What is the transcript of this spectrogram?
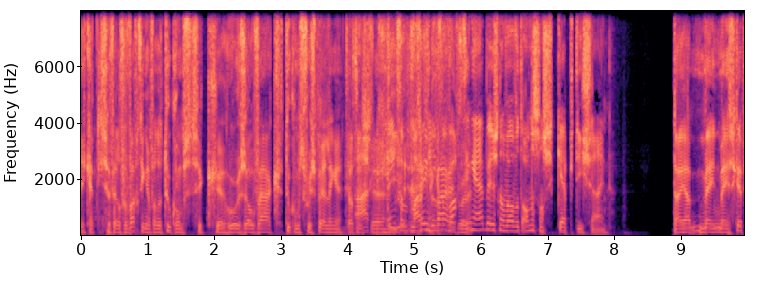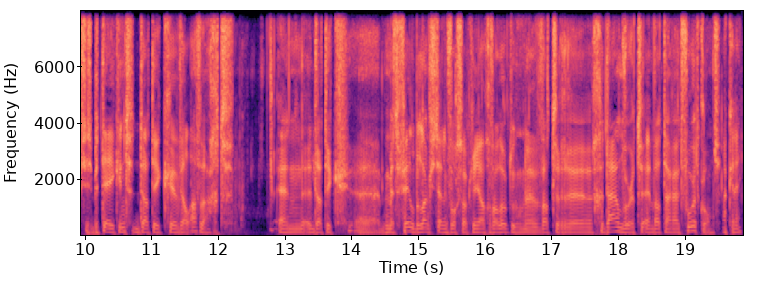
ik heb niet zoveel verwachtingen van de toekomst. Ik hoor zo vaak toekomstvoorspellingen. Dat is, die maar geen verwachtingen worden. hebben is nog wel wat anders dan sceptisch zijn. Nou ja, mijn, mijn sceptisch betekent dat ik uh, wel afwacht. En dat ik uh, met veel belangstelling, volgens wat ik in jouw geval ook doen, uh, wat er gedaan wordt en wat daaruit voortkomt. Oké. Okay.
